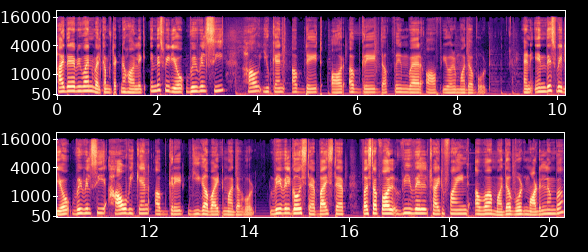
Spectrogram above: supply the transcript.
Hi there everyone, welcome to Technoholic. In this video, we will see how you can update or upgrade the firmware of your motherboard. And in this video, we will see how we can upgrade Gigabyte motherboard. We will go step by step. First of all, we will try to find our motherboard model number.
